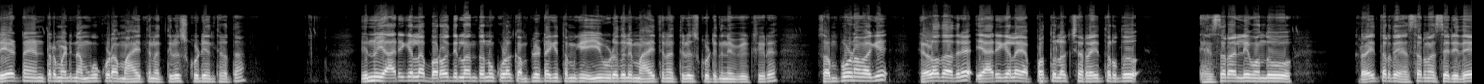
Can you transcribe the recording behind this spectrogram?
ಡೇಟ್ನ ಎಂಟರ್ ಮಾಡಿ. ನಮಗೂ ಕೂಡ ಮಾಹಿತಿನ ತಿಳಿಸ್ಕೊಡಿ ಅಂತ ಹೇಳ್ತಾ ಇನ್ನು ಯಾರಿಗೆಲ್ಲ ಬರೋದಿಲ್ಲ ಅಂತಲೂ ಕೂಡ ಕಂಪ್ಲೀಟಾಗಿ ತಮಗೆ ಈ ವಿಡಿಯೋದಲ್ಲಿ ಮಾಹಿತಿನ ತಿಳಿಸ್ಕೊಟ್ಟಿದ್ದೀನಿ ವೀಕ್ಷಕರೇ. ಸಂಪೂರ್ಣವಾಗಿ ಹೇಳೋದಾದರೆ ಯಾರಿಗೆಲ್ಲ ಎಪ್ಪತ್ತು ಲಕ್ಷ ರೈತರದ್ದು ಹೆಸರಲ್ಲಿ ಒಂದು ರೈತರದ್ದು ಹೆಸರನ್ನ ಸೇರಿದೆ,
